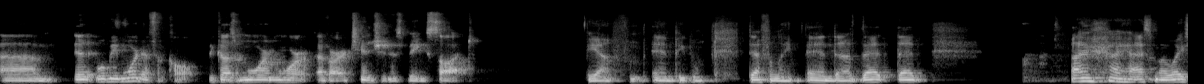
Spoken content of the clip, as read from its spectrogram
um, it will be more difficult because more and more of our attention is being sought. Yeah, and people definitely, and uh, that that I, I asked my wife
